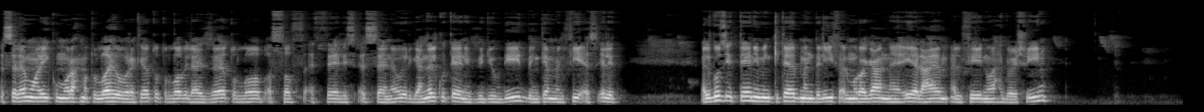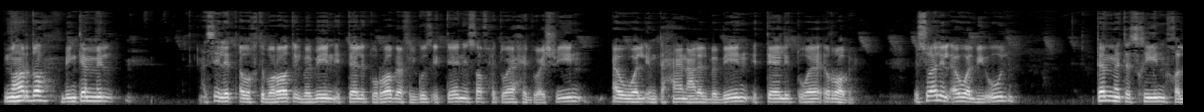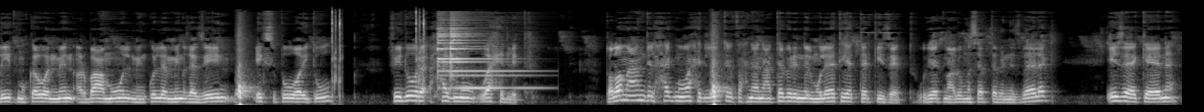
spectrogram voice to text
السلام عليكم ورحمة الله وبركاته. طلاب الأعزاء طلاب الصف الثالث الثانوي. رجعنا لكم تاني في فيديو جديد. بنكمل فيه أسئلة. الجزء الثاني من كتاب مندليف المراجعة النهائية لعام 2021 النهاردة بنكمل أسئلة أو اختبارات البابين الثالث والرابع في الجزء الثاني صفحة 21 أول امتحان على البابين الثالث والرابع. السؤال الأول بيقول تم تسخين خليط مكون من 4 مول من كل من غازين X2Y2 في دور حجمه 1 لتر. طالما عندي الحجم 1 لتر فإحنا هنعتبر إن المولات هي التركيزات وديت معلومة ثابتة بالنسبة لك. إذا كان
